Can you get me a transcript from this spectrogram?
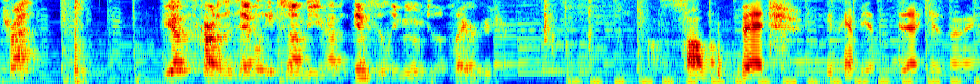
Trent. If you have this card on the table, each zombie you have is instantly moved to the player of your choice. Oh, son of a bitch. He's gonna be a dick, isn't he?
